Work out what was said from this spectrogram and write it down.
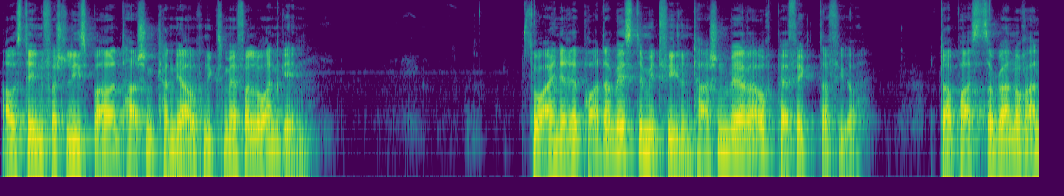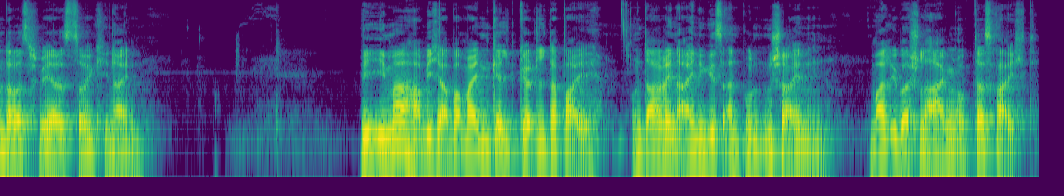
Aus den verschließbaren Taschen kann ja auch nichts mehr verloren gehen. So eine Reporterweste mit vielen Taschen wäre auch perfekt dafür. Da passt sogar noch anderes schweres Zeug hinein. Wie immer habe ich aber meinen Geldgürtel dabei und darin einiges an bunten Scheinen. Mal überschlagen, ob das reicht.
